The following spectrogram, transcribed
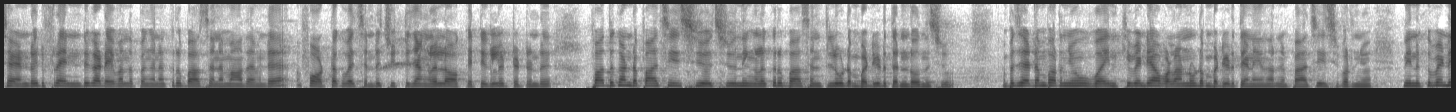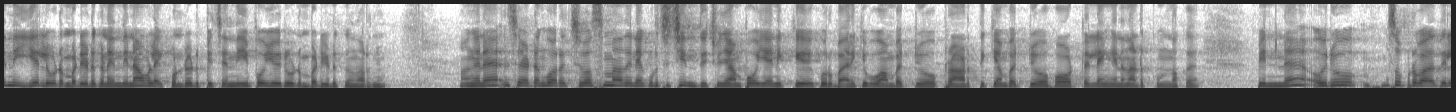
ചേട്ടന്റെ ഒരു ഫ്രണ്ട് കടയിൽ വന്നപ്പോൾ ഇങ്ങനെ കൃപാസന മാതാവിന്റെ ഫോട്ടോ ഒക്കെ വെച്ചിട്ടുണ്ട്. ചുറ്റും ഞങ്ങൾ ലോക്കറ്റുകൾ ഇട്ടിട്ടുണ്ട്. അപ്പോൾ അത് കണ്ടപ്പോൾ ആ ചേച്ചി ചോദിച്ചു നിങ്ങൾ കൃപാസനത്തിൽ ഉടമ്പടി എടുത്തിട്ടുണ്ടോ? എന്ന് ചോദിച്ചു. അപ്പോൾ ചേട്ടൻ പറഞ്ഞു ഉവ്വ എനിക്ക് വേണ്ടി അവളാണ് ഉടമ്പടി എടുത്തേണേന്ന് പറഞ്ഞപ്പോൾ ആ ചേച്ചി പറഞ്ഞു നിനക്ക് വേണ്ടി നീയല്ലേ ഉടമ്പടി എടുക്കണേ? എന്തിനാ അവളെ കൊണ്ട് എടുപ്പിച്ചേ? നീ പോയി ഒരു ഉടമ്പടി എടുക്കുമെന്ന് പറഞ്ഞു. അങ്ങനെ ചേട്ടൻ കുറച്ച് ദിവസം അതിനെക്കുറിച്ച് ചിന്തിച്ചു. ഞാൻ പോയി എനിക്ക് കുർബാനയ്ക്ക് പോകാൻ പറ്റുമോ പ്രാർത്ഥിക്കാൻ പറ്റുമോ ഹോട്ടലിൽ എങ്ങനെ നടക്കും? എന്നൊക്കെ. പിന്നെ ഒരു സുപ്രഭാതത്തിൽ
